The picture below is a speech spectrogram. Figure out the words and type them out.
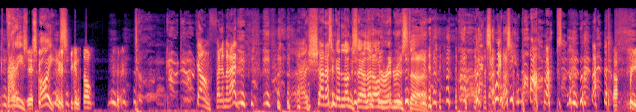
that is Yeah, tight. You can chicken salt. Go on, fella, my lad. Uh, shut us a good lunch there, that old Red Rooster. 20 bucks. Uh, pretty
